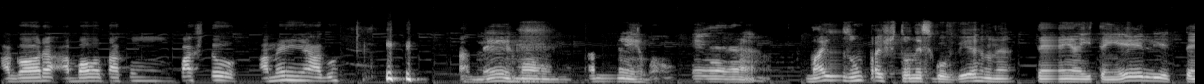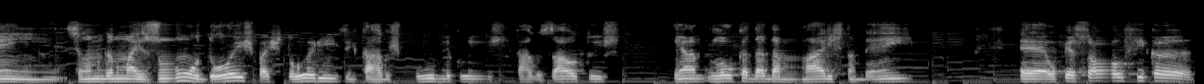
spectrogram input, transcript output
Agora a bola tá com o pastor. Amém, Iago? Amém, irmão. Amém, irmão. É, mais um pastor nesse governo, né? Tem aí, tem ele, tem, se não me engano, mais um ou dois pastores em cargos públicos, cargos altos. Tem a louca da Damares também. É, o pessoal fica,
